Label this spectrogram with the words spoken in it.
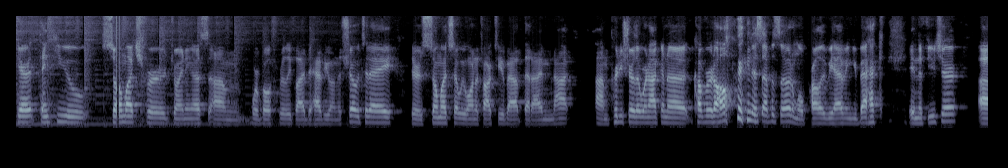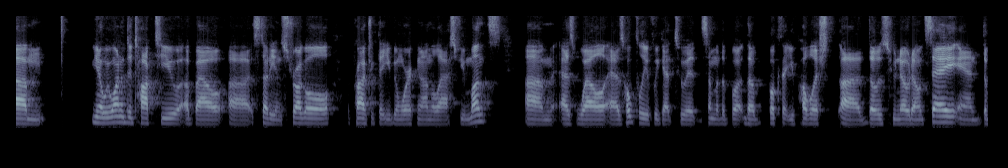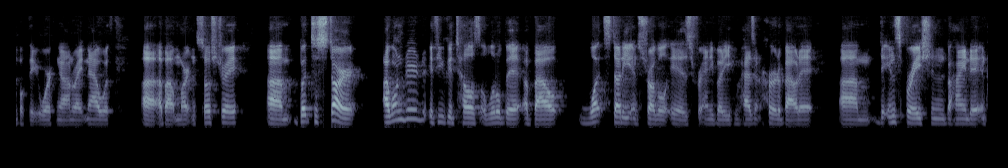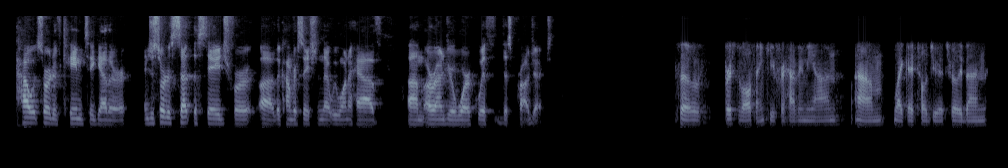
Garrett, thank you so much for joining us. Um, we're both really glad to have you on the show today. There's so much that we want to talk to you about that I'm not. I'm pretty sure that we're not going to cover it all in this episode, and we'll probably be having you back in the future. Um, you know, we wanted to talk to you about uh, study and struggle, the project that you've been working on the last few months, um, as well as hopefully, if we get to it, some of the book, the book that you published, uh, "Those Who Know Don't Say," and the book that you're working on right now with uh, about Martin Sostre. Um, but to start, I wondered if you could tell us a little bit about what study and struggle is for anybody who hasn't heard about it, um, the inspiration behind it, and how it sort of came together, and just sort of set the stage for uh, the conversation that we want to have um, around your work with this project. So, first of all, thank you for having me on. Um, like I told you, it's really been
